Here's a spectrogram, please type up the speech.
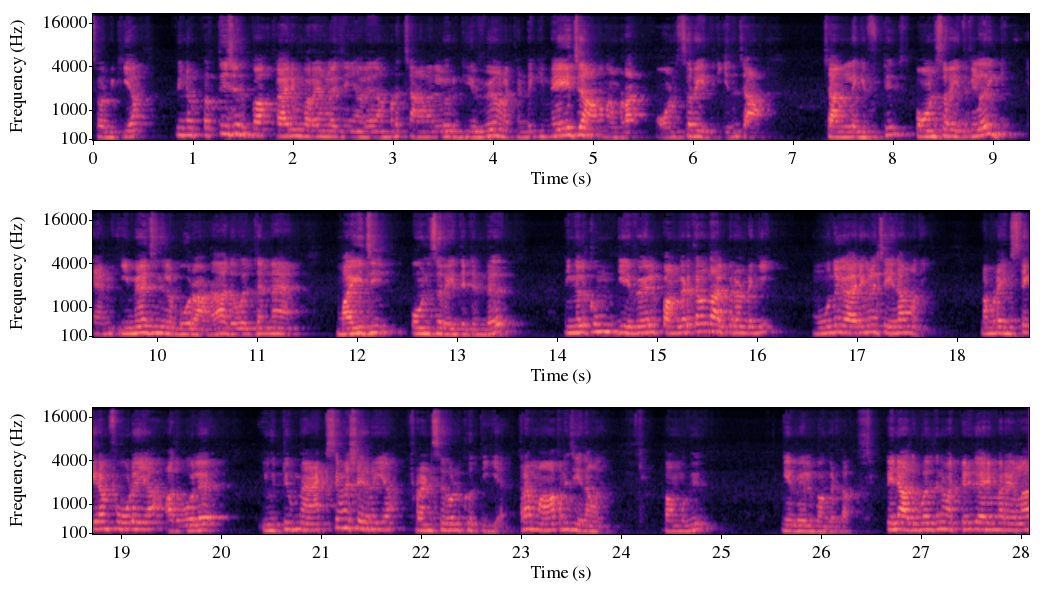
ശ്രമിക്കുക. പിന്നെ പ്രത്യേകിച്ച് ഒരു കാര്യം പറയാനുള്ള വെച്ച് കഴിഞ്ഞാൽ നമ്മുടെ ചാനലിൽ ഒരു ഗിവ് നടക്കുന്നുണ്ട്. ഇമേജ് ആണ് നമ്മുടെ സ്പോൺസർ ചെയ്തിരിക്കുന്ന ചാ ചാനലിലെ ഗിഫ്റ്റ് സ്പോൺസർ ചെയ്തിട്ടുള്ളത് ഇമേജ് നിലമ്പൂറാണ് അതുപോലെ തന്നെ മൈജി സ്പോൺസർ ചെയ്തിട്ടുണ്ട്. നിങ്ങൾക്കും ഗിവേയിൽ പങ്കെടുക്കണം താല്പര്യം ഉണ്ടെങ്കിൽ മൂന്ന് കാര്യങ്ങൾ ചെയ്താൽ മതി. നമ്മുടെ ഇൻസ്റ്റഗ്രാം ഫോളോ ചെയ്യുക അതുപോലെ യൂട്യൂബ് മാക്സിമം ഷെയർ ചെയ്യുക ഫ്രണ്ട്സുകൾക്ക് എത്തിക്കുക. അത്ര മാത്രം ചെയ്താൽ മതി. അപ്പം നമുക്ക് ഗിവേയിൽ പങ്കെടുക്കാം. പിന്നെ അതുപോലെ തന്നെ മറ്റൊരു കാര്യം പറയാനുള്ള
